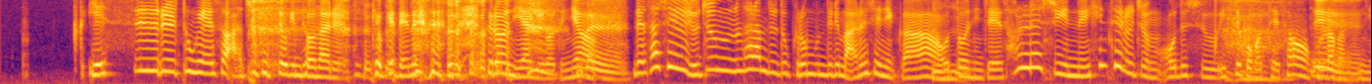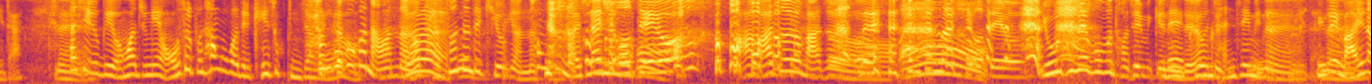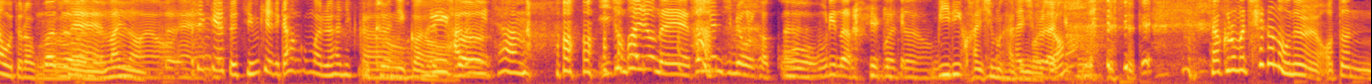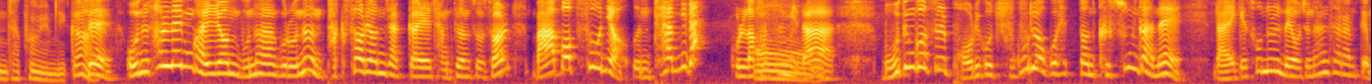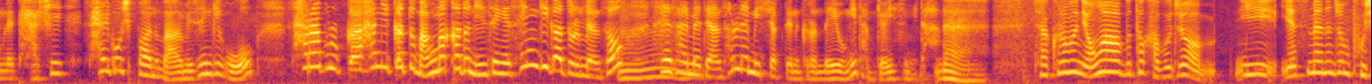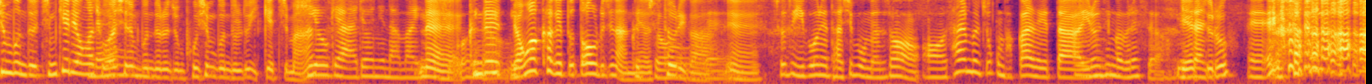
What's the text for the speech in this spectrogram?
예스를 통해서 아주 극적인 변화를 겪게 되는 그런 이야기거든요. 네. 근데 사실 요즘 사람들도 그런 분들이 많으시니까 음. 어떤 이제 설렐 수 있는 힌트를 좀 얻을 수 있을 것 아, 같아서 예. 골라봤습니다. 네. 사실 여기 영화 중에 어설픈 한국어들이 계속 등장해요. 한국어가 나왔나요? 네. 봤었는데 기억이 안 났어요. 청춘 날씨, 날씨 어때요? 아 맞아요, 맞아요. 네. 청춘 날씨 어때요? 요즘에 보면 더 재밌겠는데요. 네, 그런 그, 잔재미도 네. 있습니다. 굉장히 네. 많이 나오더라고요. 맞아요. 네, 많이 나와요. 신기했어요. 짐 캐리가 한국말 말을 하니까. 그러니까요. 그러니까 발음이 참 2008년에 성년 지명을 갖고 네. 우리나라에 맞아요. 미리 관심을 가진 관심을 거죠. 네. 자, 그러면 책은 오늘 어떤 작품입니까? 네. 오늘 설렘 관련 문학으로는 박서련 작가의 장편 소설 마법 소녀 은퇴합니다. 골라봤습니다. 오. 모든 것을 버리고 죽으려고 했던 그 순간에 나에게 손을 내어준 한 사람 때문에 다시 살고 싶어 하는 마음이 생기고 살아볼까 하니까 또 막막하던 인생에 생기가 돌면서 음. 새 삶에 대한 설렘이 시작되는 그런 내용이 담겨 있습니다. 네. 자, 그러면 영화부터 가보죠. 이 예스맨은 좀 보신 분들, 짐 캐리 영화 네. 좋아하시는 분들은 좀 보신 분들도 있겠지만 기억에 아련히 남아 있으실 네. 거예요. 근데 명확하게 또 떠오르진 않네요. 그쵸. 스토리가. 네. 예. 저도 이번에 다시 보면서 어, 삶을 조금 바꿔야 되겠다 음. 이런 생각을 했어요. yes로? 네.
